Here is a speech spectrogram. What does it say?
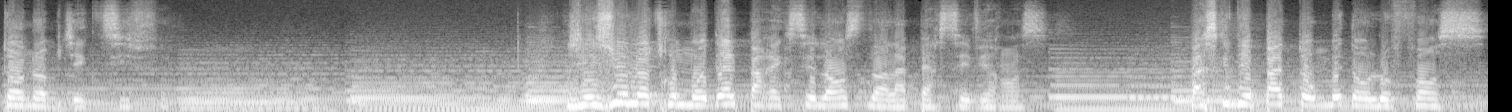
ton objectif. Jésus est notre modèle par excellence dans la persévérance. Parce qu'il n'est pas tombé dans l'offense,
